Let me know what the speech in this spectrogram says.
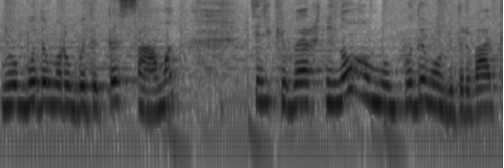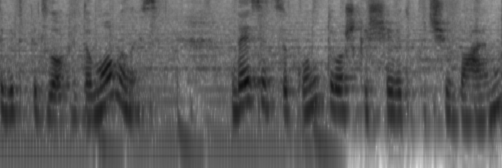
ми будемо робити те саме, тільки верхню ногу ми будемо відривати від підлоги. Домовились? 10 секунд, трошки ще відпочиваємо.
